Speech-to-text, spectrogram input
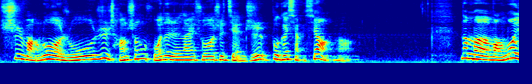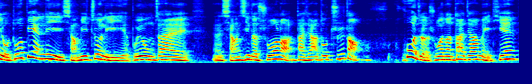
视网络如日常生活的人来说，是简直不可想象啊。那么网络有多便利，想必这里也不用再呃详细的说了，大家都知道。或者说呢，大家每天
